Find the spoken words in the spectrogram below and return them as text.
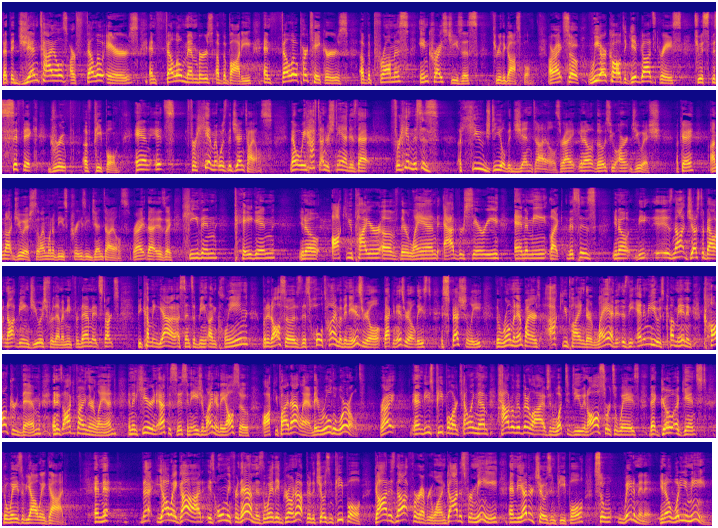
that the Gentiles are fellow heirs and fellow members of the body and fellow partakers of the promise in Christ Jesus through the gospel. All right, so we are called to give God's grace to a specific group of people. And it's for him, it was the Gentiles. Now, what we have to understand is that for him, this is a huge deal, the Gentiles, right? You know, those who aren't Jewish okay? I'm not Jewish, so I'm one of these crazy Gentiles, right? That is a heathen, pagan, you know, occupier of their land, adversary, enemy. Like, this is, you know, the, is not just about not being Jewish for them. I mean, for them, it starts becoming, yeah, a sense of being unclean, but it also is this whole time of in Israel, back in Israel at least, especially, the Roman Empire is occupying their land. It is the enemy who has come in and conquered them and is occupying their land. And then here in Ephesus, in Asia Minor, they also occupy that land. They rule the world, right? and these people are telling them how to live their lives and what to do in all sorts of ways that go against the ways of Yahweh God. And that that Yahweh God is only for them, is the way they've grown up. They're the chosen people. God is not for everyone. God is for me and the other chosen people. So wait a minute. You know, what do you mean?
